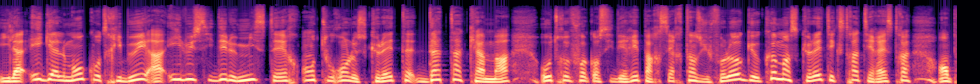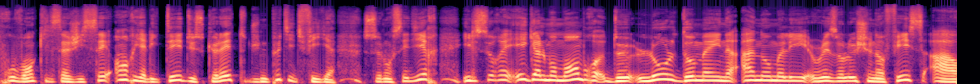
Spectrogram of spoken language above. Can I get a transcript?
il a également contribué à élucider le mystère entourant le squelette d'Atacama, autrefois considéré par certains ufologues comme un squelette extraterrestre, en prouvant qu'il s'agissait en réalité du squelette d'une petite fille. Selon ses dires, il serait également membre de l'All Domain Anomaly Resolution Office à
